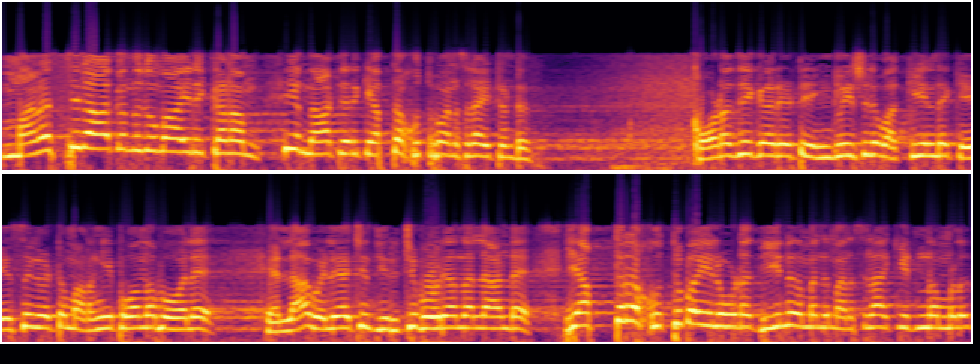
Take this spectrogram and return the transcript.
മനസ്സിലാകുന്നതുമായിരിക്കണം. ഈ നാട്ടുകാർക്ക് എത്ര ഹുത്തുബ മനസ്സിലായിട്ടുണ്ട്? കോടതി കയറിയിട്ട് ഇംഗ്ലീഷിൽ വക്കീലിന്റെ കേസ് കേട്ട് മടങ്ങിപ്പോകുന്ന പോലെ എല്ലാ വെള്ളിയാഴ്ചയും തിരിച്ചു പോരാന്നല്ലാണ്ട് എത്ര കുത്തുബയിലൂടെ ദീന് നമ്മൾ മനസ്സിലാക്കിയിട്ട് നമ്മൾ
